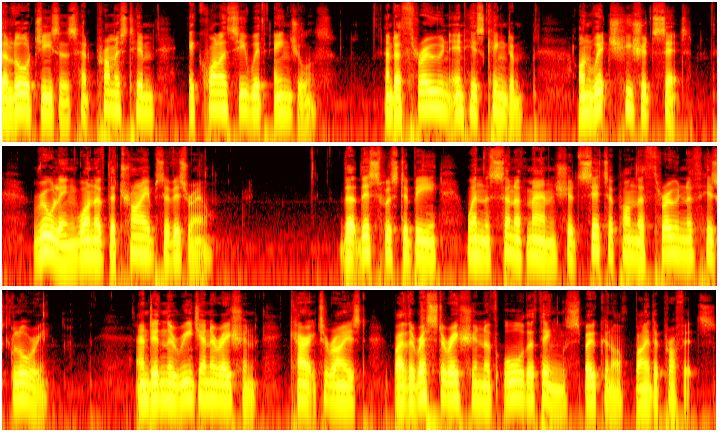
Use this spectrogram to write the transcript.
the Lord Jesus had promised him equality with angels, and a throne in his kingdom, on which he should sit, ruling one of the tribes of Israel. That this was to be when the Son of Man should sit upon the throne of his glory, and in the regeneration characterized by the restoration of all the things spoken of by the prophets.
